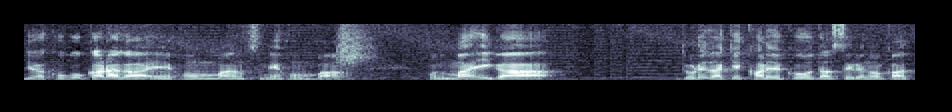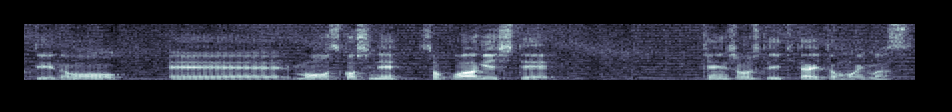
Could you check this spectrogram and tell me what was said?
ではここからが、本番ですね本番。この舞がどれだけ火力を出せるのかっていうのを、えー、もう少しね底上げして検証していきたいと思います。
